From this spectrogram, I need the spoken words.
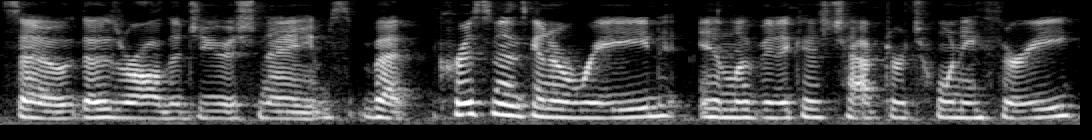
So those are all the Jewish names. But Kristen is going to read in Leviticus chapter 23.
